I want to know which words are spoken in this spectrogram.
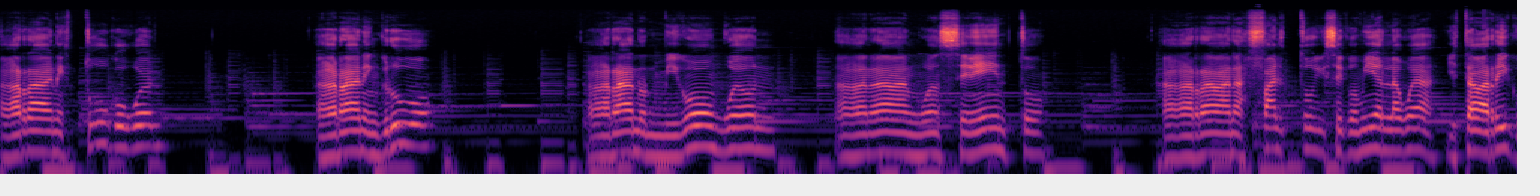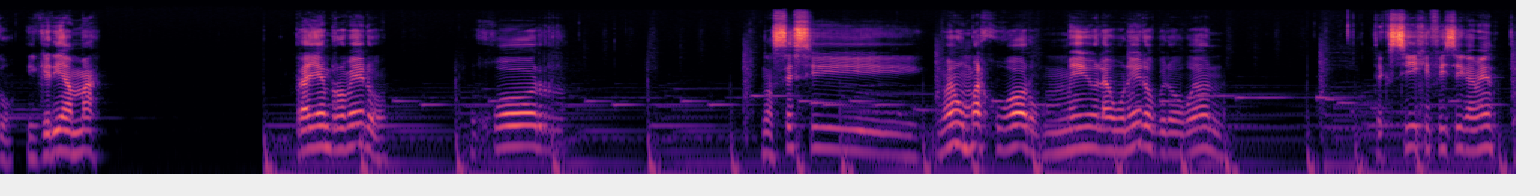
agarraban estuco, weón, agarraban en grubo, agarraban hormigón, weón, agarraban weón cemento, agarraban asfalto y se comían la weá y estaba rico y querían más. Brian Romero, un jugador no sé si. No es un mal jugador, medio lagunero, pero weón. Te exige físicamente.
